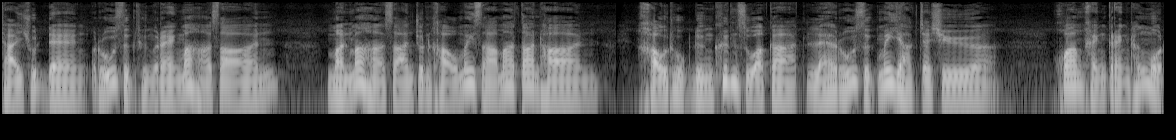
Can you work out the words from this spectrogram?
ชายชุดแดงรู้สึกถึงแรงมหาศาล มันมหาศาลจนเขาไม่สามารถต้านทาน เขาถูกดึงขึ้นสู่อากาศและรู้สึกไม่อยากจะเชื่อ ความแข็งแกร่งทั้งหมด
